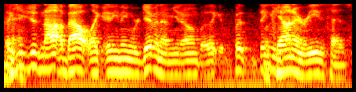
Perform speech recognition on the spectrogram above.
like he's just not about like anything we're giving him, you know. But like, but Well, thinking, Keanu Reeves has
